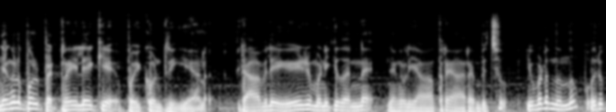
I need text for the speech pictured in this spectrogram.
ഞങ്ങളിപ്പോൾ പെട്രയിലേക്ക് പോയിക്കൊണ്ടിരിക്കുകയാണ്. രാവിലെ ഏഴ് മണിക്ക് തന്നെ ഞങ്ങൾ യാത്ര ആരംഭിച്ചു. ഇവിടെ നിന്നും ഒരു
